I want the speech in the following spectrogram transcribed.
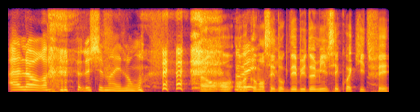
Alors le chemin est long. Alors, on, on va commencer. Donc début 2000, c'est quoi qui te fait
